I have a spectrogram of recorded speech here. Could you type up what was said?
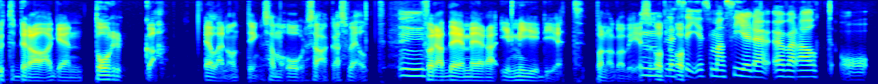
utdragen torka eller någonting som orsakar svält. För att det är mera immediate på något vis. Mm, Och- precis, man ser det överallt och,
